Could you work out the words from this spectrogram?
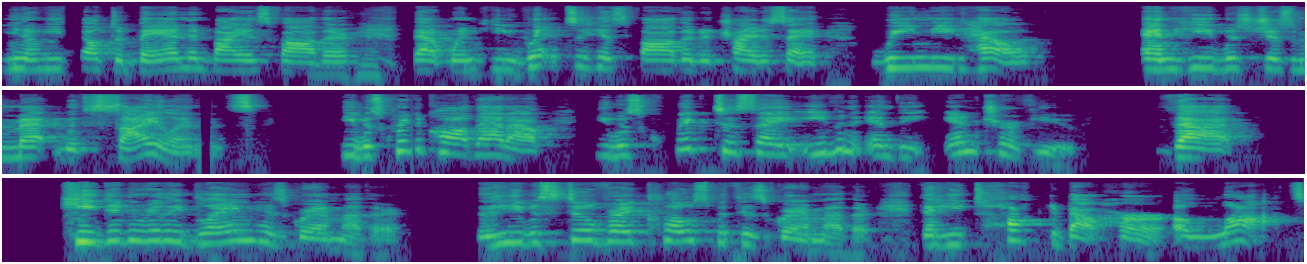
you know, he felt abandoned by his father, Mhm. that when he went to his father to try to say, We need help, and he was just met with silence, he was quick to call that out. He was quick to say, even in the interview, that he didn't really blame his grandmother, that he was still very close with his grandmother, that he talked about her a lot.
